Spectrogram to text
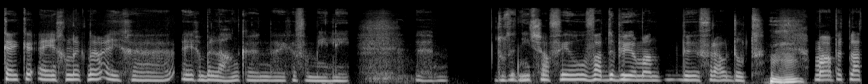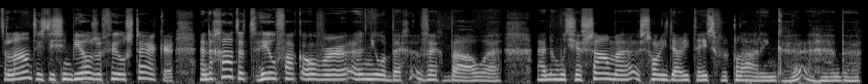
kijken eigenlijk naar eigen, eigen belang en eigen familie. Eh, doet het niet zoveel wat de buurman, buurvrouw doet. Mhm. Maar op het platteland is die symbiose veel sterker. En dan gaat het heel vaak over een nieuwe weg, weg bouwen. En dan moet je samen een solidariteitsverklaring eh, hebben.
